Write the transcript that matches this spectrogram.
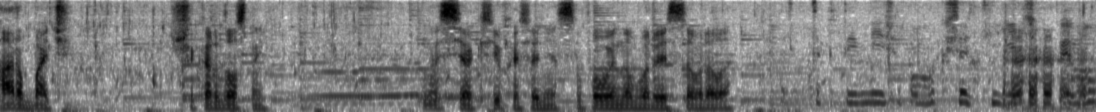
Гарбач. Шикардосный. Ну все, Ксюха сегодня суповой набор весь собрала. Так ты мне еще помог взять яичко поймал.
